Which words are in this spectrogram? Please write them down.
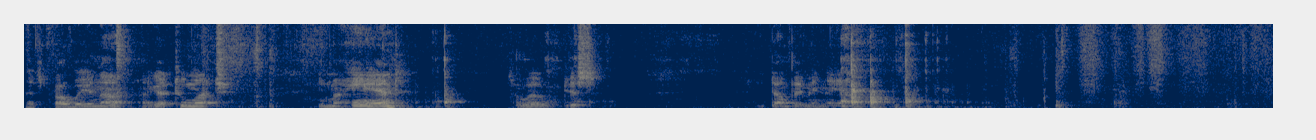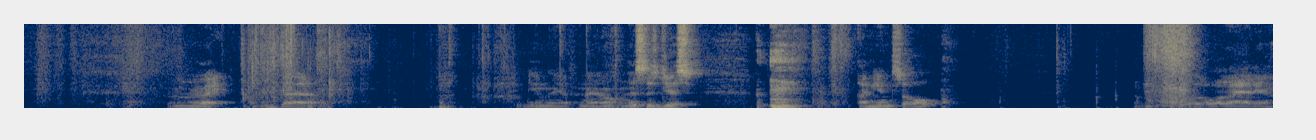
That's probably enough, I got too much in my hand, so we'll just dump him in there. Alright, do that. Put him there for now, and this is just onion salt. Let me Put a little of that in.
